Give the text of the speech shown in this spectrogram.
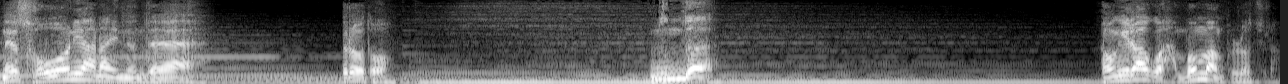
내 소원이 하나 있는데 들어도 뭔데? 형이라고 한 번만 불러주라.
